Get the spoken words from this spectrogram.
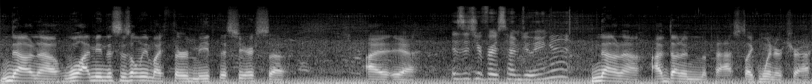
no, no. Well, I mean, this is only my third meet this year, so I yeah. Is this your first time doing it? No, no. I've done it in the past, like winter track.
